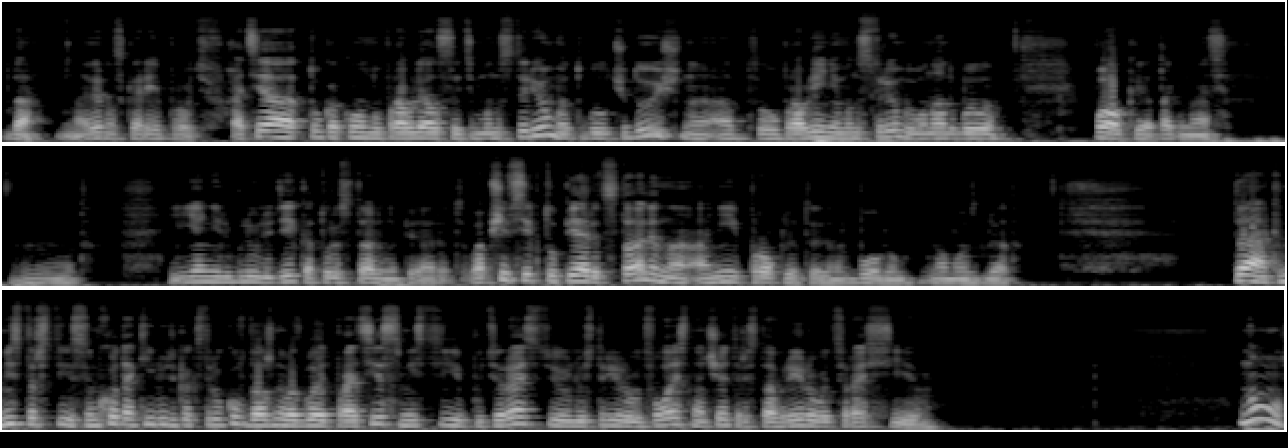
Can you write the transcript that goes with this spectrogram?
Да, наверное, скорее против. Хотя то, как он управлялся этим монастырем, это было чудовищно. От управления монастырем его надо было палкой отогнать. Вот. И я не люблю людей, которые Сталина пиарят. Вообще все, кто пиарит Сталина, они прокляты Богом, на мой взгляд. Так, мистер Стис, МХО такие люди, как Стрелков, должны возглавить протест, смести путирастию, иллюстрировать власть, начать реставрировать Россию. Ну,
